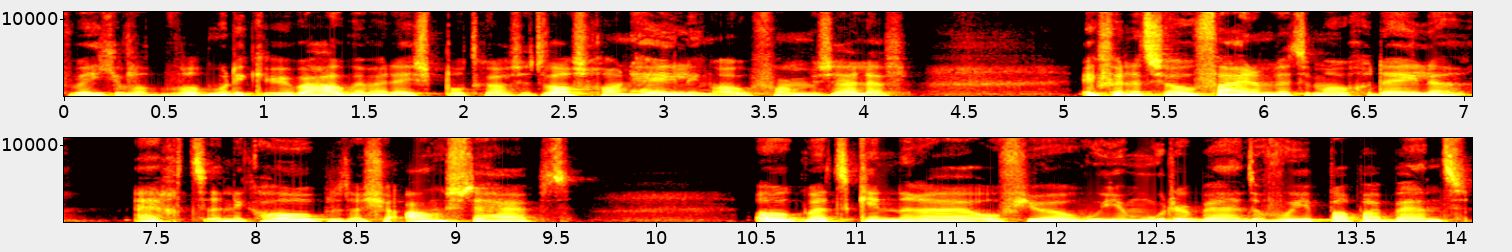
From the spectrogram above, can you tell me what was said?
weet je, wat, wat moet ik hier überhaupt mee met deze podcast? Het was gewoon heling ook voor mezelf. Ik vind het zo fijn om dit te mogen delen. Echt. En ik hoop dat als je angsten hebt, Ook met kinderen, of je, hoe je moeder bent of hoe je papa bent.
